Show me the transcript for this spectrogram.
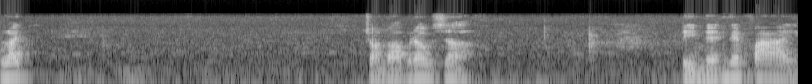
like. Chọn vào browser, tìm đến cái file,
